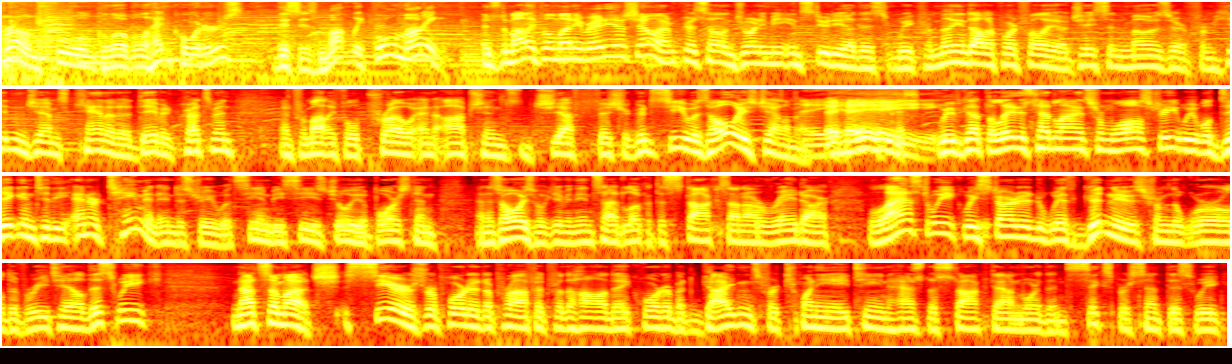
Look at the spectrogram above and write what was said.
From Fool Global Headquarters, this is Motley Fool Money. It's the Motley Fool Money Radio Show. I'm Chris Hill, and joining me in studio this week from Million Dollar Portfolio, Jason Moser, from Hidden Gems Canada, David Kretzmann, and from Motley Fool Pro and Options, Jeff Fisher. Good to see you as always, gentlemen. Hey, hey. We've got the latest headlines from Wall Street. We will dig into the entertainment industry with CNBC's Julia Boorstin. And as always, we'll give you an inside look at the stocks on our radar. Last week, we started with good news from the world of retail. This week, not so much. Sears reported a profit for the holiday quarter, but guidance for 2018 has the stock down more than 6% this week.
